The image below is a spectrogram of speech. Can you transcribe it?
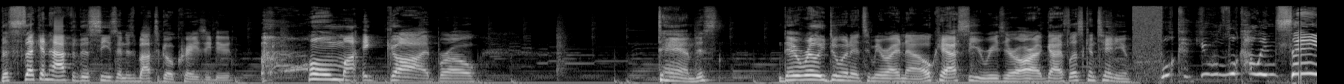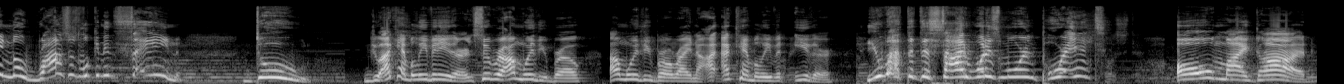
the second half of this season is about to go crazy, dude. oh my god, bro. Damn, this they're really doing it to me right now. Okay, I see you, ReZero. All right, guys, let's continue. Look at you. Look how insane. No, Roz is looking insane. Dude. Dude, I can't believe it either. Super, I'm with you, bro. I'm with you, bro, right now. I, I can't believe it either. You have to decide what is more important. Oh my god.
